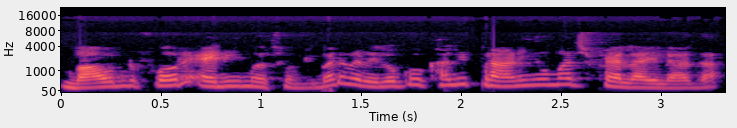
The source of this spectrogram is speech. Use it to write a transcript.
bound for animals only બરાબર એ લોકો ખાલી પ્રાણીઓમાં જ ફેલાયેલા હતા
